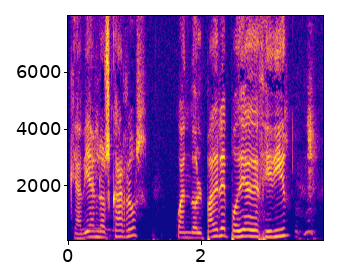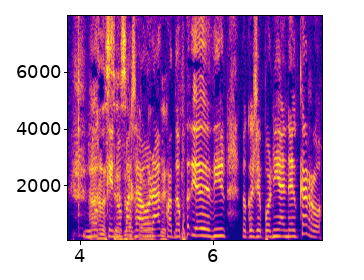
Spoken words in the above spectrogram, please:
que había en los carros cuando el padre podía decidir, no, Ah, no que sé, no pasa ahora, cuando podía decir lo que se ponía en el carro,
